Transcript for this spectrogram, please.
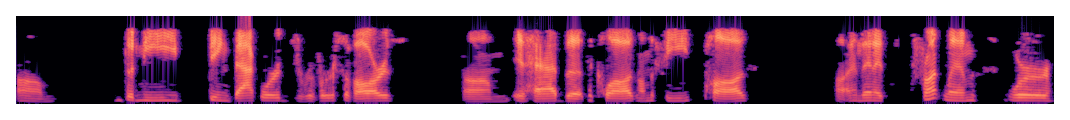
Um, the knee being backwards, reverse of ours. Um, it had the, the claws on the feet, paws, uh, and then its front limbs were,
